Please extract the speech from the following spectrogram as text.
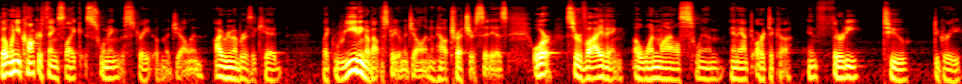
But when you conquer things like swimming the Strait of Magellan, I remember as a kid like reading about the Strait of Magellan and how treacherous it is, or surviving a one mile swim in Antarctica in 32 degree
